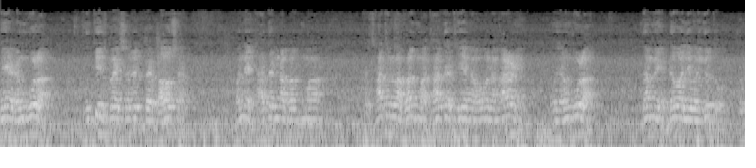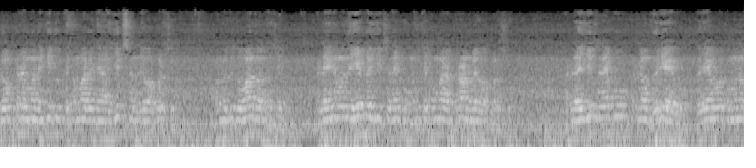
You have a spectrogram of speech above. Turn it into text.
મેં દવા લેવા ગયો તો ડૉક્ટરે મને કીધું કે તમારે ત્યાં ઇન્જેક્શન લેવા પડશે. અમે કીધું વાંધો નથી. એટલે એને મને એક ઇન્જેક્શન આપ્યું. મને કે તમારે ત્રણ લેવા પડશે. એટલે ઇન્જેક્શન આપ્યું, એટલે હું ઘરે આવ્યો. ઘરે આવ્યો તો મને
